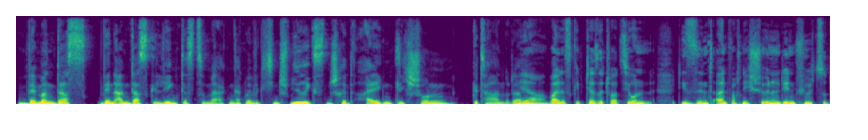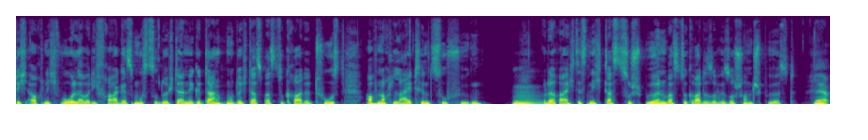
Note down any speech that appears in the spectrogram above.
Wenn man das, wenn einem das gelingt, das zu merken, hat man wirklich den schwierigsten Schritt eigentlich schon getan, oder? Ja, weil es gibt ja Situationen, die sind einfach nicht schön, in denen fühlst du dich auch nicht wohl. Aber die Frage ist, musst du durch deine Gedanken und durch das, was du gerade tust, auch noch Leid hinzufügen? Hm. Oder reicht es nicht, das zu spüren, was du gerade sowieso schon spürst? Ja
